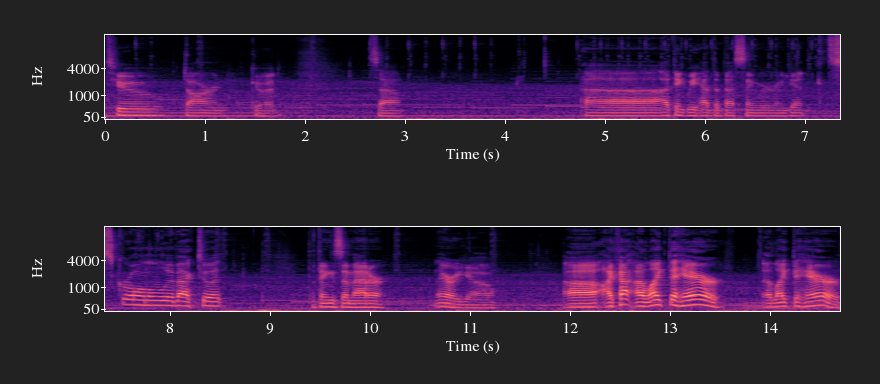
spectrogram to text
Too darn good. So, Uh, I think we had the best thing we were going to get. Scrolling all the way back to it. The things that matter. There we go. Uh, I, I like the hair. I like the hair.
